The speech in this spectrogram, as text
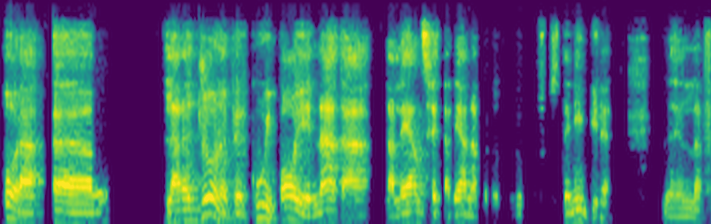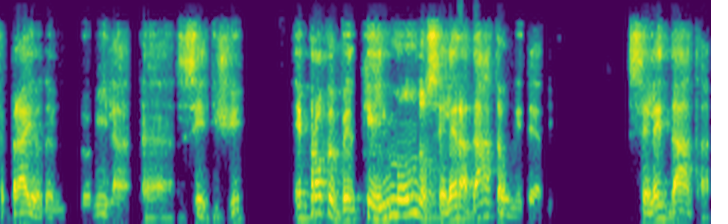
Ora, eh, la ragione per cui poi è nata l'Alleanza Italiana per lo Sviluppo Sostenibile nel febbraio del 2016 è proprio perché il mondo se l'era data un'idea di se l'è data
